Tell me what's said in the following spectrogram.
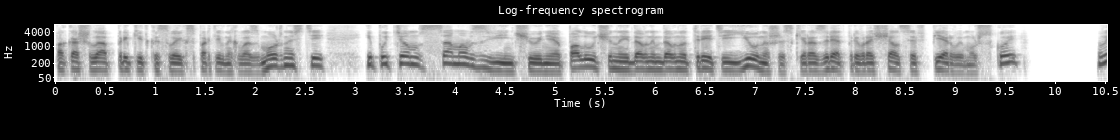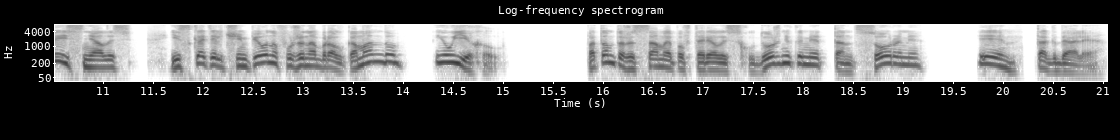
пока шла прикидка своих спортивных возможностей, и путем самовзвинчивания полученный давным-давно третий юношеский разряд превращался в первый мужской, выяснялось, искатель чемпионов уже набрал команду и уехал. Потом то же самое повторялось с художниками, танцорами и так далее.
